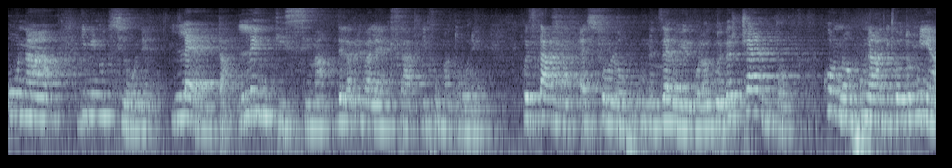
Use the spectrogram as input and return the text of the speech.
una diminuzione lenta, lentissima della prevalenza di fumatori. Quest'anno è solo un 0,2%, con una dicotomia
